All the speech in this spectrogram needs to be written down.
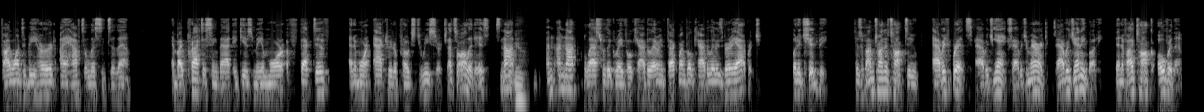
If I want to be heard, I have to listen to them. And by practicing that, it gives me a more effective and a more accurate approach to research. That's all it is. It's not, yeah. I'm, I'm not blessed with a great vocabulary. In fact, my vocabulary is very average, but it should be. Because if I'm trying to talk to average Brits, average Yanks, average Americans, average anybody, then if I talk over them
